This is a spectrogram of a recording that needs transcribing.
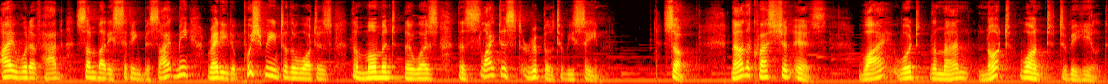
I would have had somebody sitting beside me ready to push me into the waters the moment there was the slightest ripple to be seen. So, now the question is why would the man not want to be healed?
